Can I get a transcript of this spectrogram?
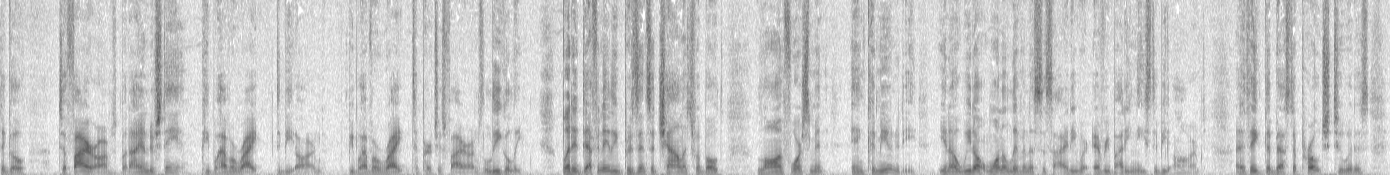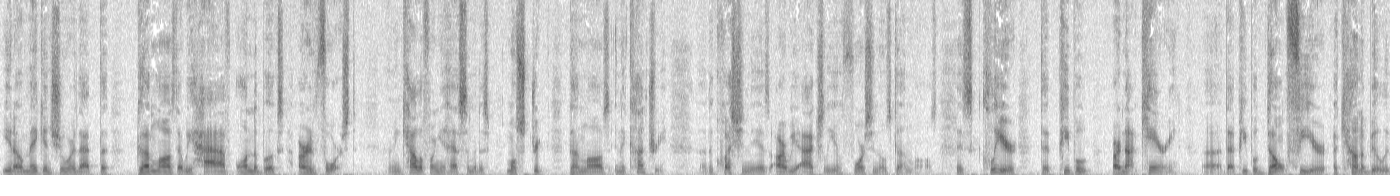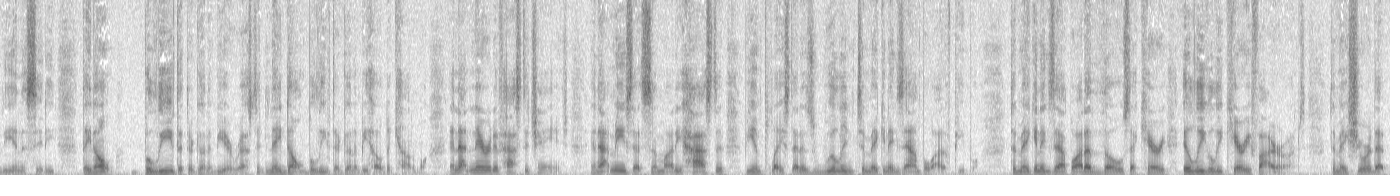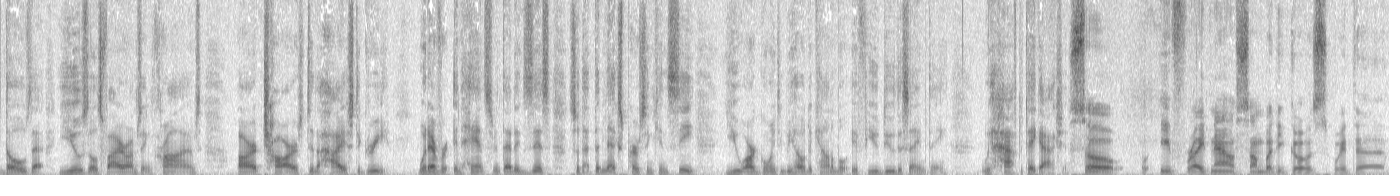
to go to firearms, but I understand people have a right to be armed. People have a right to purchase firearms legally. But it definitely presents a challenge for both law enforcement and community you know, we don't want to live in a society where everybody needs to be armed. I think the best approach to it is, you know, making sure that the gun laws that we have on the books are enforced. I mean, California has some of the most strict gun laws in the country. Uh, the question is, are we actually enforcing those gun laws? It's clear that people are not caring. Uh, that people don't fear accountability in the city. They don't believe that they're going to be arrested and they don't believe they're going to be held accountable. And that narrative has to change. And that means that somebody has to be in place that is willing to make an example out of people, to make an example out of those that carry illegally carry firearms, to make sure that those that use those firearms in crimes are charged to the highest degree whatever enhancement that exists so that the next person can see you are going to be held accountable if you do the same thing. We have to take action. So, if right now somebody goes with, uh,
